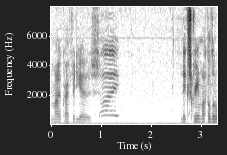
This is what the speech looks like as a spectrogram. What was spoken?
Minecraft videos. Bye. Nick screamed like a little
